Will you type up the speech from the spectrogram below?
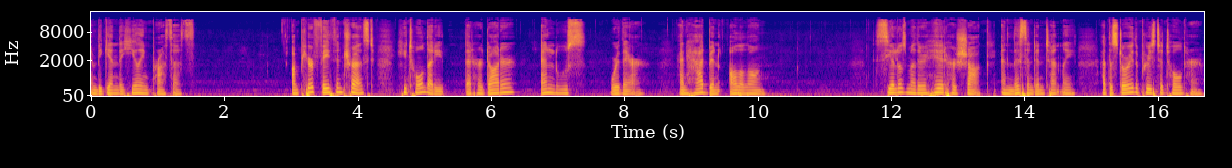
and begin the healing process. On pure faith and trust, he told Arit that her daughter and Luz were there and had been all along. Cielo's mother hid her shock and listened intently at the story the priest had told her.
